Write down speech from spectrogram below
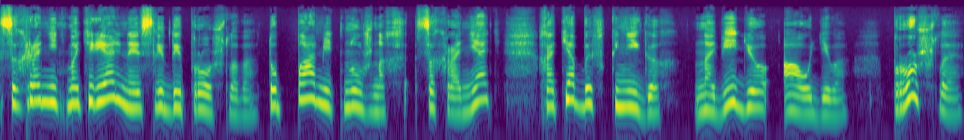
сохранить материальные следы прошлого, то память нужно сохранять хотя бы в книгах, на видео, аудио. Прошлое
